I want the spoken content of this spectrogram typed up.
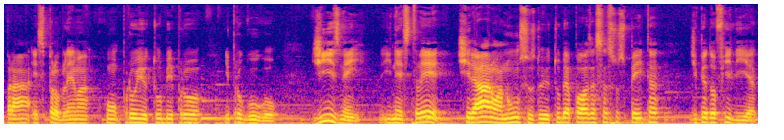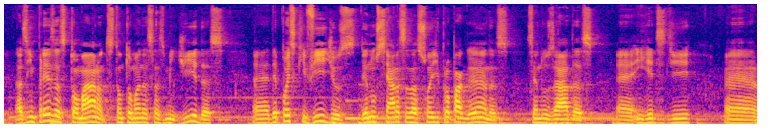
para esse problema para o YouTube e para o Google. Disney e Nestlé tiraram anúncios do YouTube após essa suspeita de pedofilia. As empresas tomaram, estão tomando essas medidas é, depois que vídeos denunciaram essas ações de propagandas sendo usadas é, em redes de, é,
